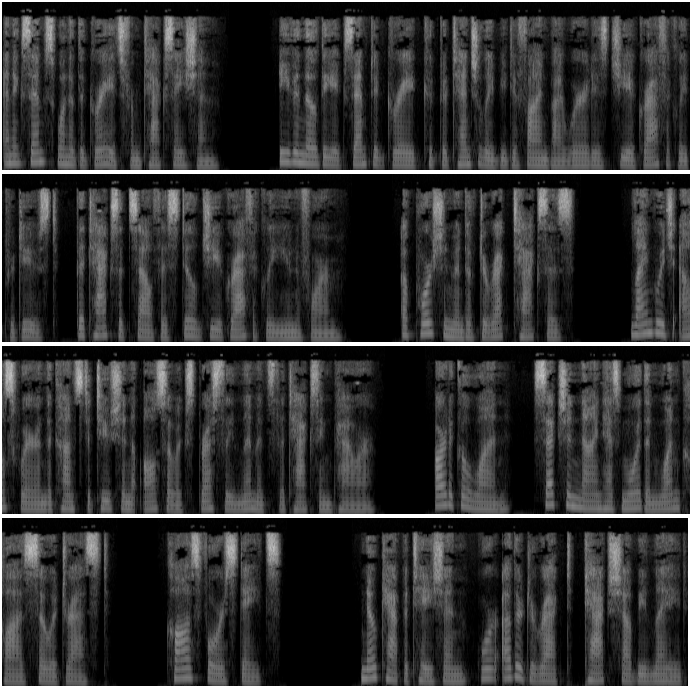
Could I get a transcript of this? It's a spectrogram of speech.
and exempts one of the grades from taxation. Even though the exempted grade could potentially be defined by where it is geographically produced, the tax itself is still geographically uniform. Apportionment of direct taxes. Language elsewhere in the Constitution also expressly limits the taxing power. Article 1, Section 9 has more than one clause so addressed. Clause 4 states No capitation, or other direct, tax shall be laid,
